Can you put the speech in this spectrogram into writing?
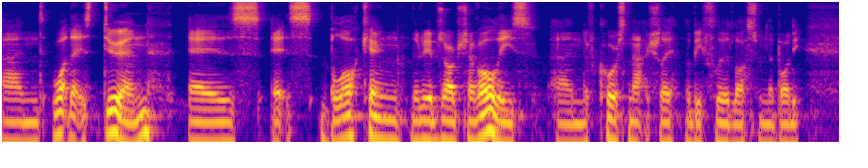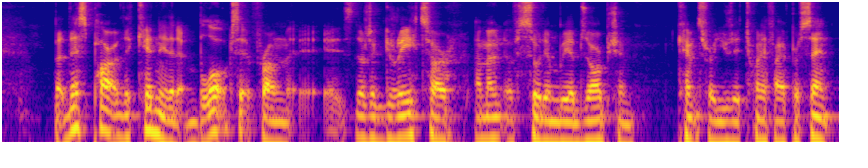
And what that is doing is it's blocking the reabsorption of all these, and of course, naturally, there'll be fluid loss from the body. But this part of the kidney that it blocks it from, is there's a greater amount of sodium reabsorption, counts for usually 25%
